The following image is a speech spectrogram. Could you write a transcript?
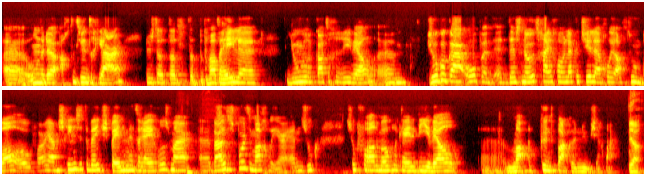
uh, onder de 28 jaar. Dus dat, dat, dat bevat de hele jongere categorie wel. Um, zoek elkaar op en desnoods ga je gewoon lekker chillen en gooi je af en toe een bal over. Ja, misschien is het een beetje spelen met de regels, maar uh, buiten sporten mag weer. En zoek, zoek vooral de mogelijkheden die je wel kunt pakken nu, zeg maar. Ja.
